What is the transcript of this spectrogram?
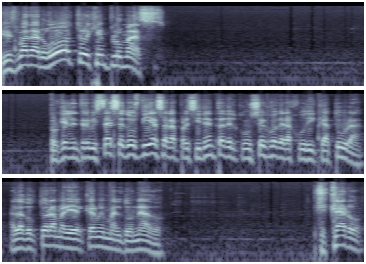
Y les voy a dar otro ejemplo más. Porque le entrevisté hace dos días a la presidenta del Consejo de la Judicatura, a la doctora María del Carmen Maldonado que claro,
